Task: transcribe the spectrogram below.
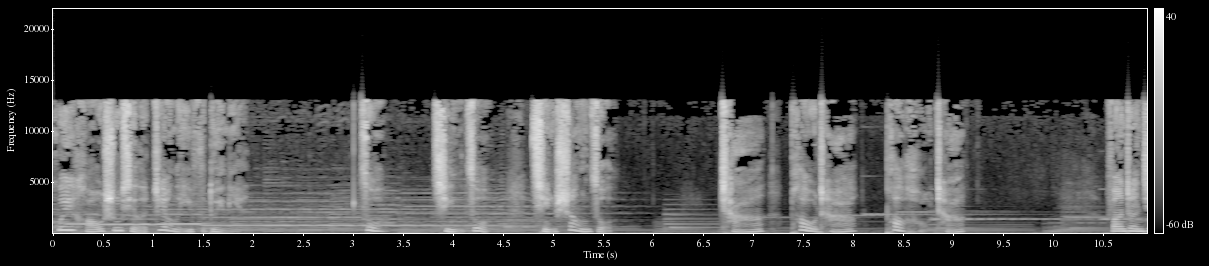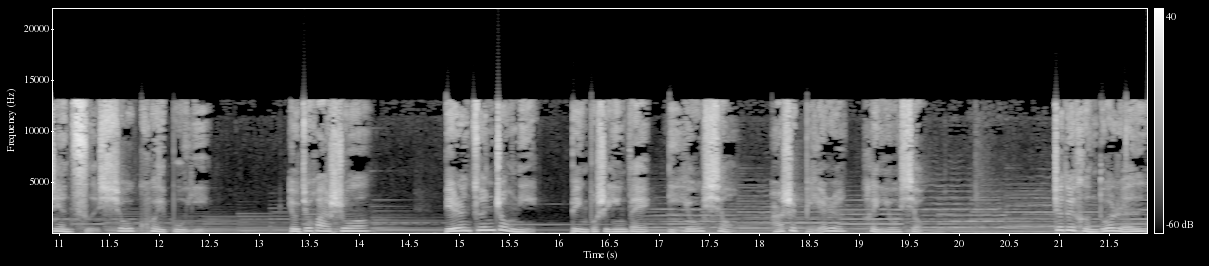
挥毫书写了这样的一副对联：“坐。”请坐，请上座。茶泡茶泡好茶。方正见此羞愧不已。有句话说：“别人尊重你，并不是因为你优秀，而是别人很优秀。”这对很多人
